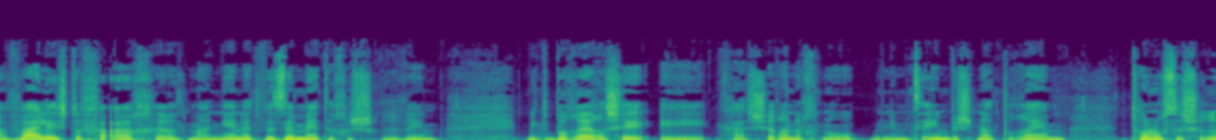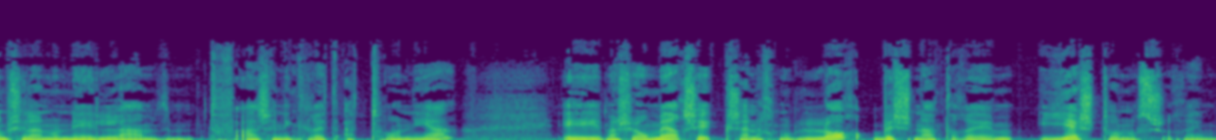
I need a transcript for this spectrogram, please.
אבל יש תופעה אחרת מעניינת, וזה מתח השרירים. מתברר שכאשר אה, אנחנו נמצאים בשנת רם, טונוס השרירים שלנו נעלם. זו תופעה שנקראת אטוניה. אה, מה שאומר שכשאנחנו לא בשנת רם, יש טונוס שרירים.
